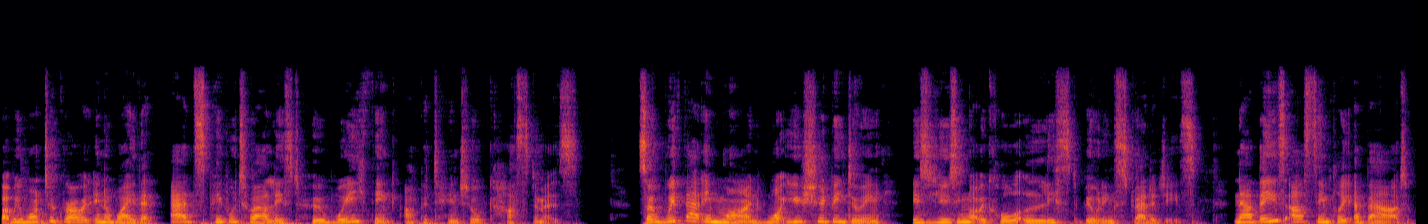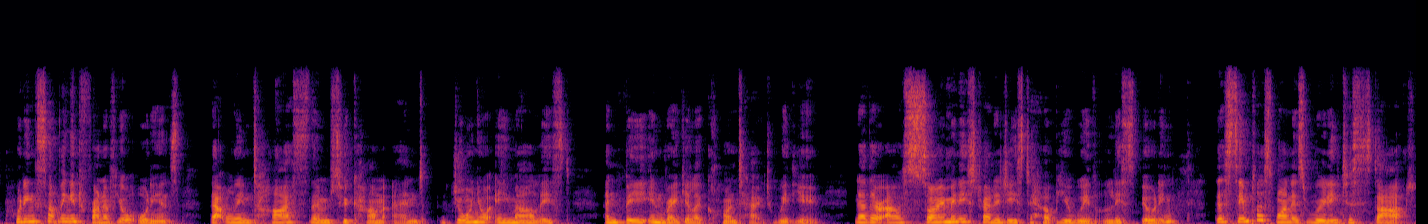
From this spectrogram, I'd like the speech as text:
but we want to grow it in a way that adds people to our list who we think are potential customers. So, with that in mind, what you should be doing is using what we call list building strategies. Now, these are simply about putting something in front of your audience that will entice them to come and join your email list and be in regular contact with you. Now, there are so many strategies to help you with list building. The simplest one is really to start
